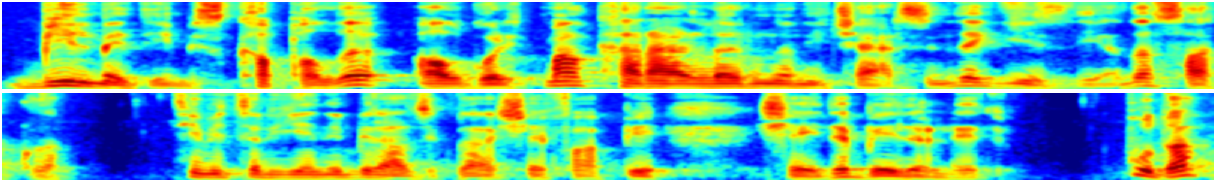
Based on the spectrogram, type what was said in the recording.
bilmediğimiz kapalı algoritmal kararlarının içerisinde gizli ya da saklı. Twitter yeni birazcık daha şeffaf bir şeyde belirledi. Bu da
